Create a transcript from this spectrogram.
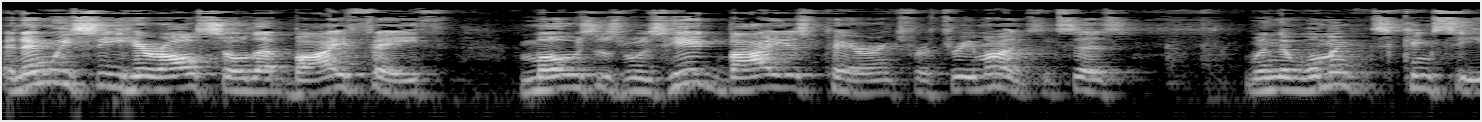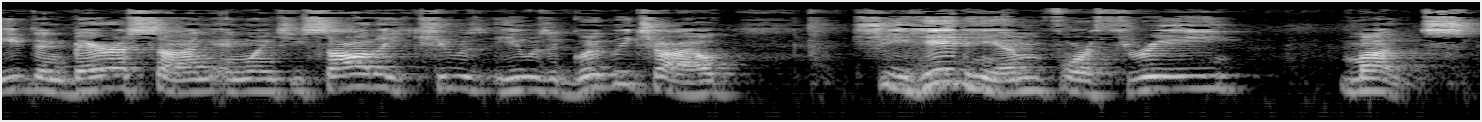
And then we see here also that by faith, Moses was hid by his parents for three months. It says, when the woman conceived and bare a son, and when she saw that she was, he was a goodly child, she hid him for three months.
